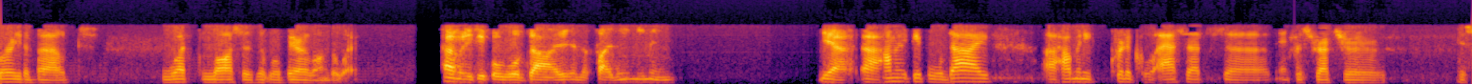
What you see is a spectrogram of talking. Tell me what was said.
worried about what losses it will bear along the way. How many people will die in the fighting? You mean? Yeah, uh, how many people will die? Uh, how many critical assets, uh, infrastructure, just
